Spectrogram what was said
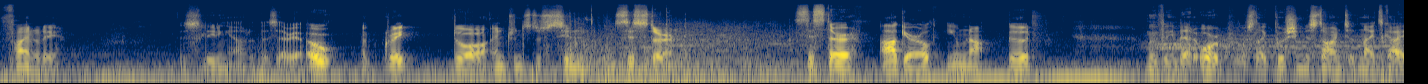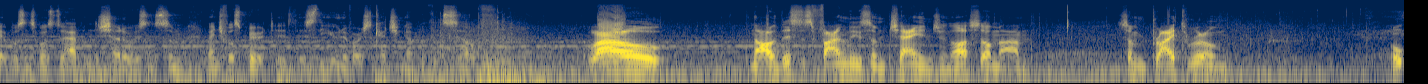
Finally. This is leading out of this area. Oh! A great door. Entrance to Sin Cistern. Sister. Ah, girl, you not good. Moving that orb was like pushing a star into the night sky. It wasn't supposed to happen. The shadow isn't some vengeful spirit. It is the universe catching up with itself. Wow! Now this is finally some change and also um, some bright room. Oh,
